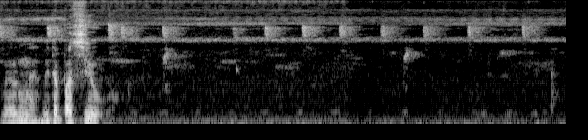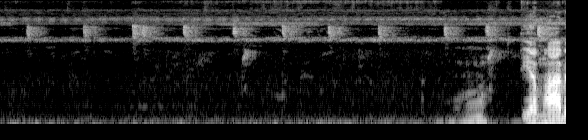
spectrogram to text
เบิ่งน่ะมีแต่ปลาซิว เตรียมหาใบ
